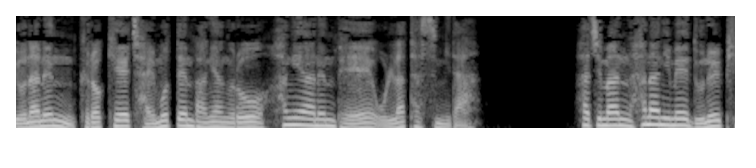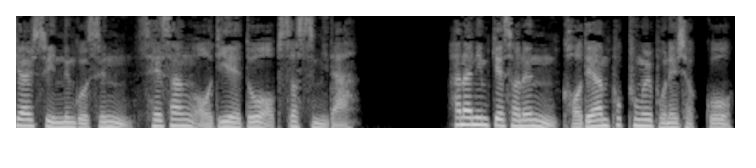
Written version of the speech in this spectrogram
요나는 그렇게 잘못된 방향으로 항해하는 배에 올라탔습니다. 하지만 하나님의 눈을 피할 수 있는 곳은 세상 어디에도 없었습니다. 하나님께서는 거대한 폭풍을 보내셨고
